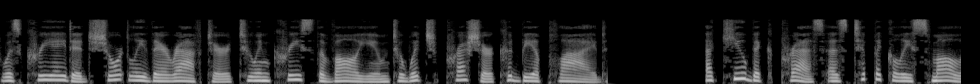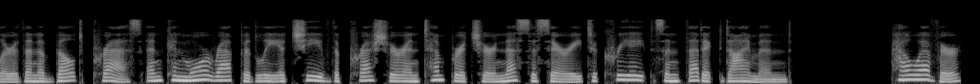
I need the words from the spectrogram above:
was created shortly thereafter to increase the volume to which pressure could be applied. A cubic press is typically smaller than a belt press and can more rapidly achieve the pressure and temperature necessary to create synthetic diamond. However,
